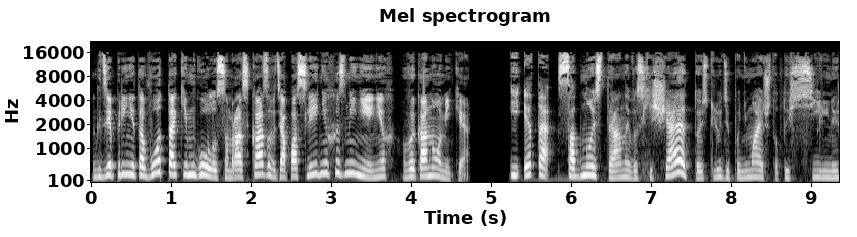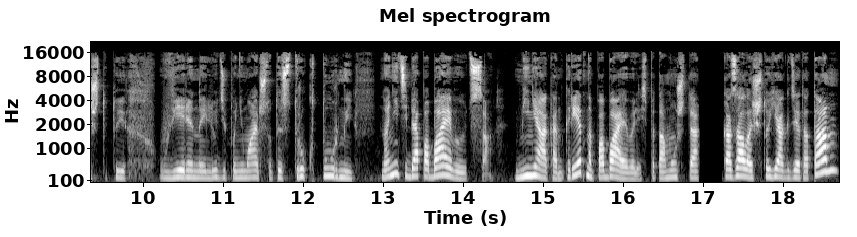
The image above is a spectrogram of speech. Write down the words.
где принято вот таким голосом рассказывать о последних изменениях в экономике. И это, с одной стороны, восхищает, то есть люди понимают, что ты сильный, что ты уверенный, люди понимают, что ты структурный, но они тебя побаиваются. Меня конкретно побаивались, потому что казалось, что я где-то там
